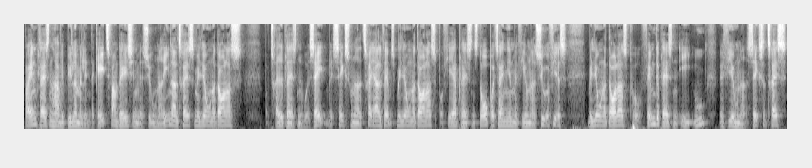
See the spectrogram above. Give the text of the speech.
På andenpladsen har vi Bill Melinda Gates Foundation med 751 millioner dollars. På tredjepladsen USA med 693 millioner dollars. På fjerdepladsen Storbritannien med 487 millioner dollars. På femtepladsen EU med 466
